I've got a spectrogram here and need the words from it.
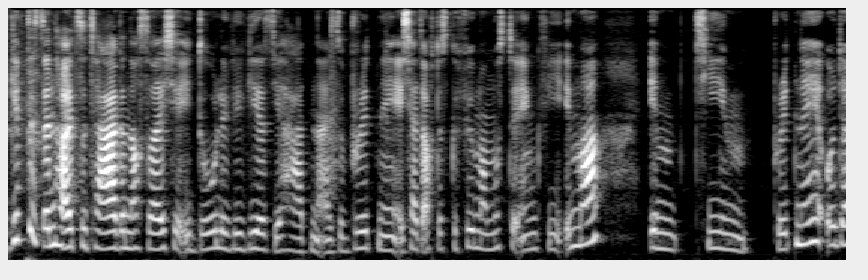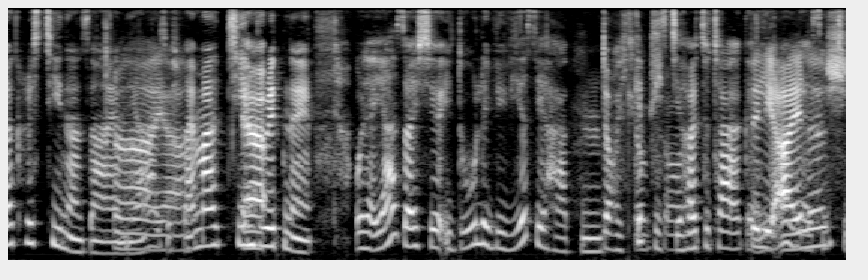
Gibt es denn heutzutage noch solche Idole, wie wir sie hatten? Also Britney. Ich hatte auch das Gefühl, man musste irgendwie immer im Team Britney oder Christina sein. Ah, ja? Also ja. ich war mal Team ja. Britney. Oder ja, solche Idole, wie wir sie hatten. Doch, ich glaube Gibt es die heutzutage? Billie ja, Eilish.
